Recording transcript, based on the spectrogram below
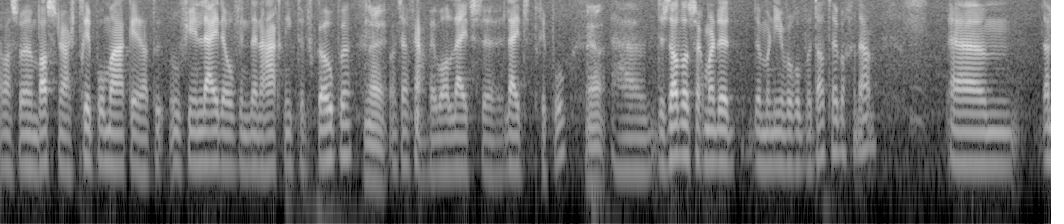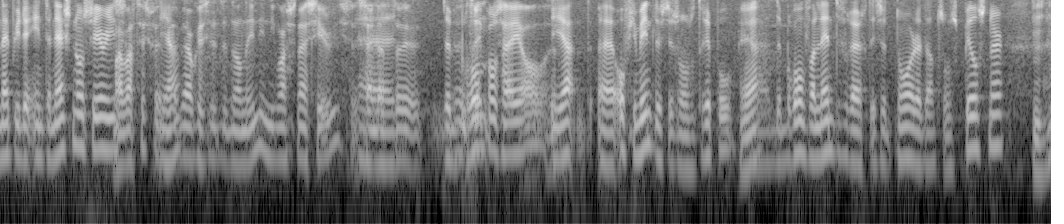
als we een Wassenaars trippel maken, dat hoef je in Leiden of in Den Haag niet te verkopen. Nee. Want we, ja, we hebben al Leidse, Leidse trippel. Ja. Uh, dus dat was zeg maar de, de manier waarop we dat hebben gedaan. Dan heb je de International Series. Maar wacht eens, Ja. welke zit er dan in, in die Wassenaar Series? Zijn Eh, dat eh, de bron- triple, zei je al? Ja, eh, of je windlust is onze. Ja. Eh, de bron van lentevreugd is het noorden, dat is ons pilsner. Mhm.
